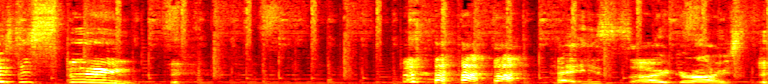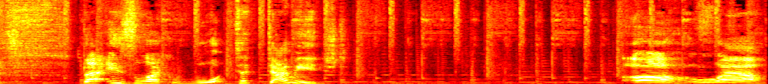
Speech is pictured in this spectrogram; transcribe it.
A spoon! that is so gross. That is like? That damaged. Oh, wow.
